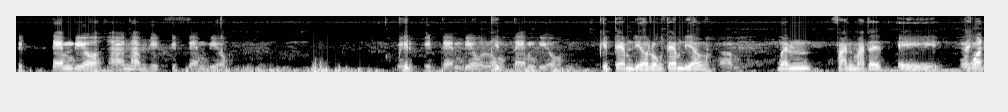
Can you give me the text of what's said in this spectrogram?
ผิดแต้มเดียว ถ้าอืมถ้าผิดผิดแต้มเดียว ผิดผิดแต้มเดียวลผิงดแต้มเดียว ผิดแต้มเดียวลงแต้มเดียวครับ เหมือนฝันว่าแต่เอแต่งวด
